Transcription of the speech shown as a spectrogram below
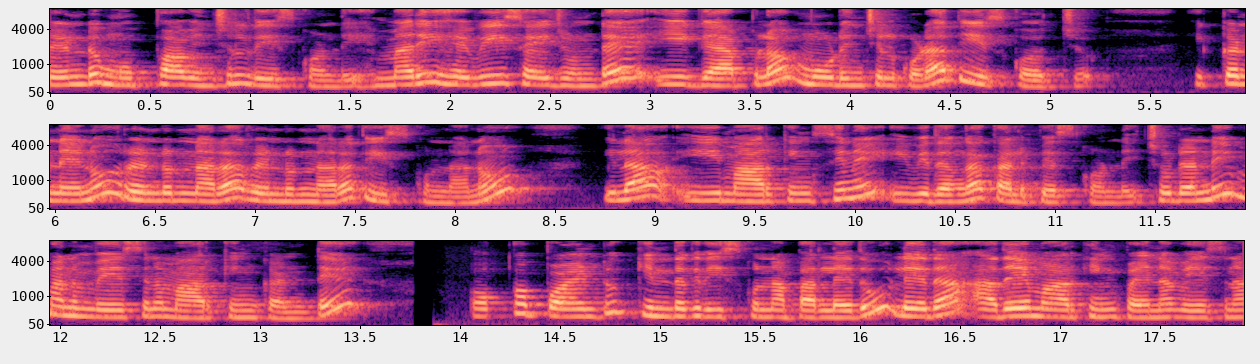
రెండు ముప్పావు ఇంచులు తీసుకోండి. మరీ హెవీ సైజ్ ఉంటే ఈ గ్యాప్లో మూడు ఇంచులు కూడా తీసుకోవచ్చు. ఇక్కడ నేను రెండున్నర రెండున్నర తీసుకున్నాను. ఇలా ఈ మార్కింగ్స్ని ఈ విధంగా కలిపేసుకోండి. చూడండి మనం వేసిన మార్కింగ్ కంటే ఒక్క పాయింట్ కిందకి తీసుకున్నా పర్లేదు లేదా అదే మార్కింగ్ పైన వేసినా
